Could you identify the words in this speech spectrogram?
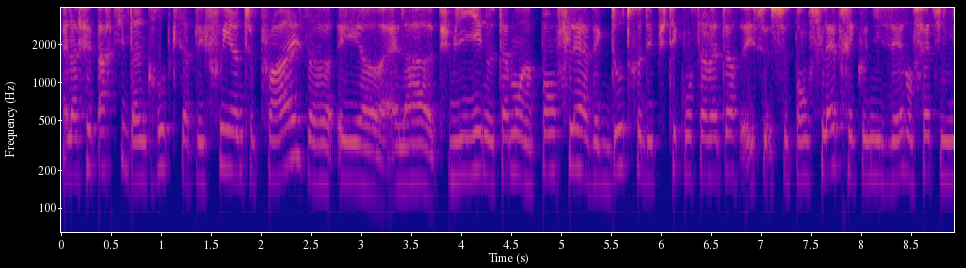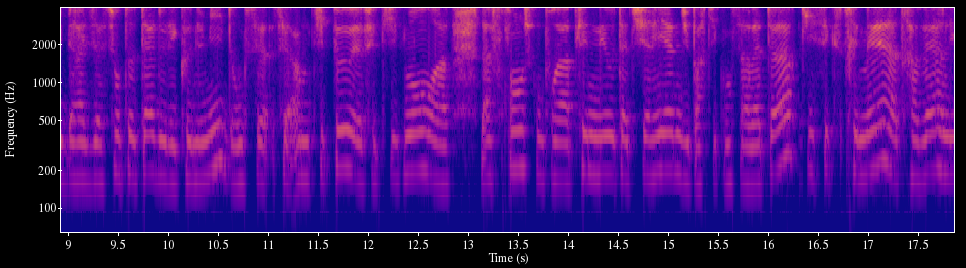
Elle a fait partie d'un groupe qui s'appelait Free Enterprise euh, et euh, elle a publié notamment un pamphlet avec d'autres députés conservateurs et ce, ce pamphlet préconisait en fait une libéralisation totale de l'économie. Donc c'est un petit peu effectivement euh, la frange qu'on pourrait appeler néo-thatchérienne du Parti conservateur qui s'exprimait à travers les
